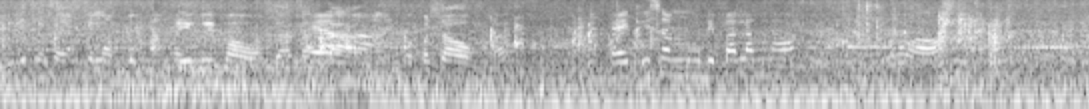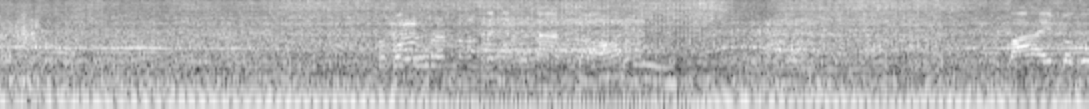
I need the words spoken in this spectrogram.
Bili ka pa yung kilambog ng highway mo. Kaya Dahan-dahan nga. ang papasok. ha? Kahit isang di pa lang no? Oo ah. Papakuran mo ng ganyan sa taas, no? Bahay bago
